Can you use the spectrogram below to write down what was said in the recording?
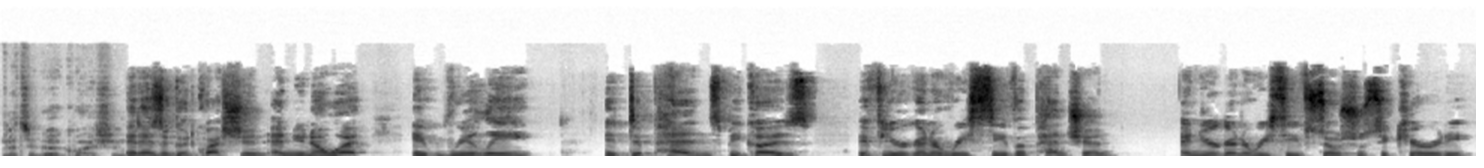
That's a good question. It is a good question. And you know what? It really it depends because if you're going to receive a pension and you're going to receive social security,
